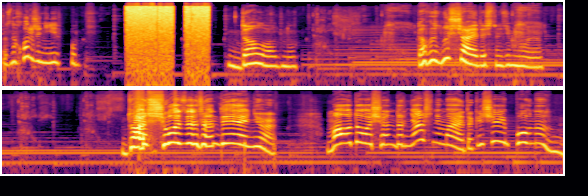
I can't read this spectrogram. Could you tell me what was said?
знаходження і. по- Да ладно. Да ви знущаєтесь наді мною. Да що це за день? Мало того, що ендерняш немає, так ще й повна.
